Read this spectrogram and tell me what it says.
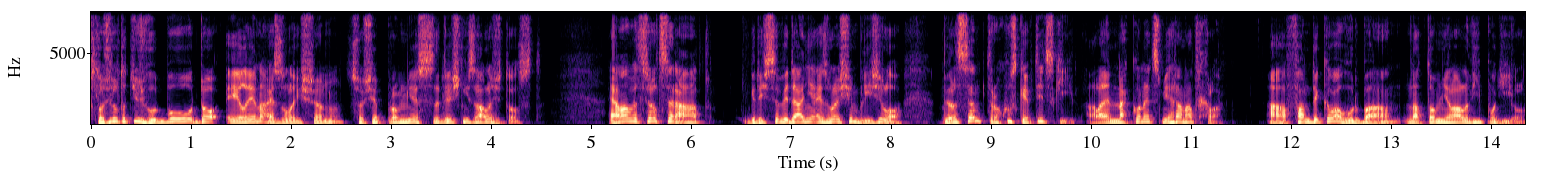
Složil totiž hudbu do Alien Isolation, což je pro mě srdeční záležitost. Já mám vetřelce rád. Když se vydání Isolation blížilo, byl jsem trochu skeptický, ale nakonec mě hra nadchla. A Fandikova hudba na tom měla lvý podíl.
